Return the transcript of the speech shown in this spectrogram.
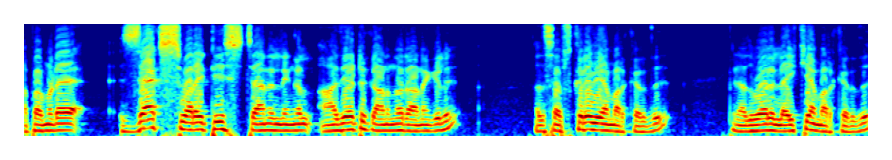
അപ്പം നമ്മുടെ സാക്സ് വെറൈറ്റീസ് ചാനൽ നിങ്ങൾ ആദ്യമായിട്ട് കാണുന്നവരാണെങ്കിൽ അത് സബ്സ്ക്രൈബ് ചെയ്യാൻ മറക്കരുത്. പിന്നെ അതുപോലെ ലൈക്ക് ചെയ്യാൻ മറക്കരുത്.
